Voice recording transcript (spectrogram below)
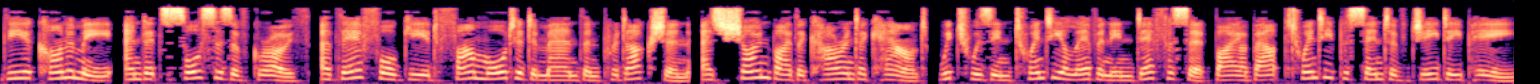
The economy, and its sources of growth, are therefore geared far more to demand than production, as shown by the current account, which was in 2011 in deficit by about 20% of GDP.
